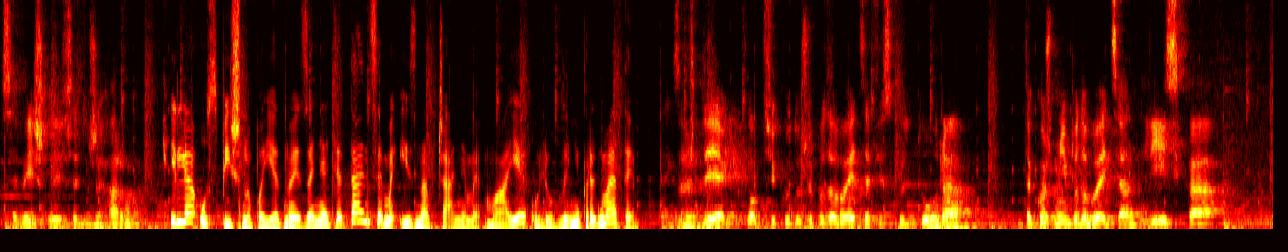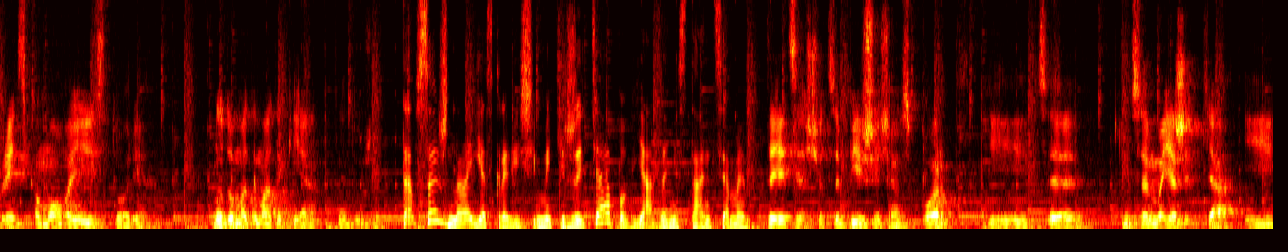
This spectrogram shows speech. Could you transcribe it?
все вийшло, і все дуже гарно. Ілля успішно поєднує заняття танцями із навчаннями, має улюблені предмети. Як завжди, як хлопчику дуже подобається фізкультура. Також мені подобається англійська, українська мова і історія. Ну, до математики я не дуже. Та все ж найяскравіші миті життя пов'язані з танцями. Здається, що це більше, ніж спорт, і це, ну, це моє життя. І,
